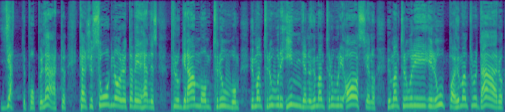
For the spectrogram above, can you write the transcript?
jättepopulärt. Kanske såg några av er hennes program om tro, om hur man tror i Indien, och hur man tror i Asien, och hur man tror i Europa, hur man tror där. Och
